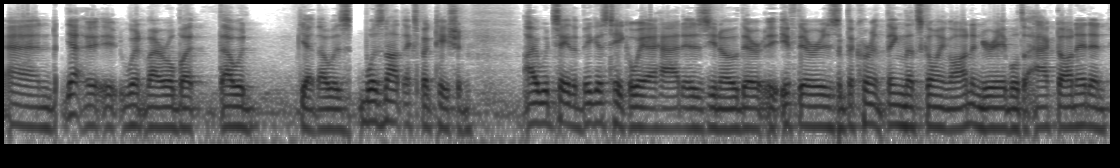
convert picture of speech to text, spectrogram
And yeah, it, it, went viral. But that would yeah, that was was not the expectation. I would say the biggest takeaway I had is, you know, there if there is the current thing that's going on and you're able to act on it and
